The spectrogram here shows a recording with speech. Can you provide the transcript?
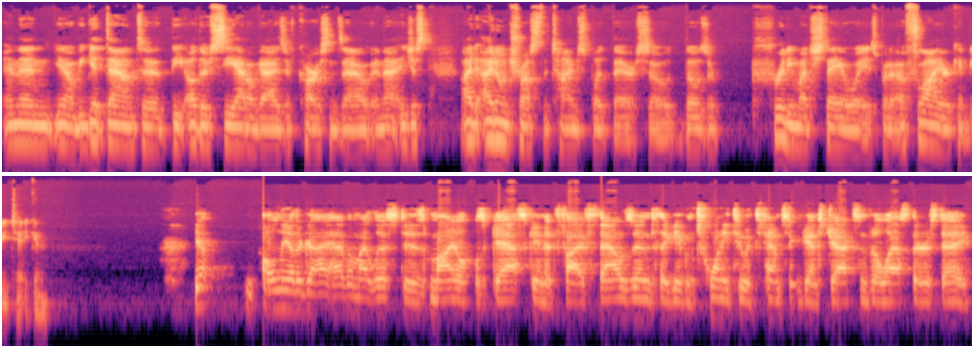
And then, you know, we get down to the other Seattle guys if Carson's out. And I just, I, I don't trust the time split there. So those are pretty much stayaways, but a flyer can be taken. Yep. Only other guy I have on my list is Myles Gaskin at 5,000. They gave him 22 attempts against Jacksonville last Thursday.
